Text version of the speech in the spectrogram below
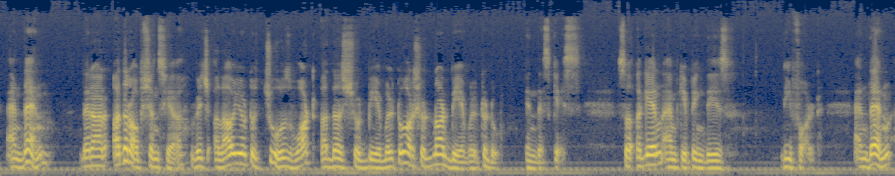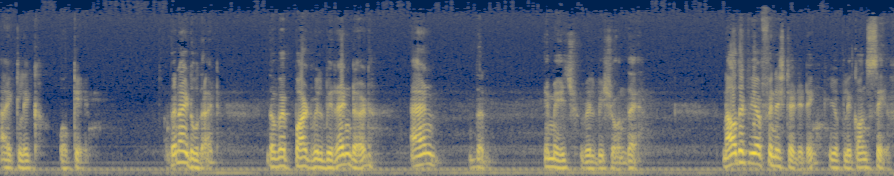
And then there are other options here which allow you to choose what others should be able to or should not be able to do in this case. So again I'm keeping these default. And then I click OK. When I do that the web part will be rendered and the image will be shown there now that we have finished editing, you click on save.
